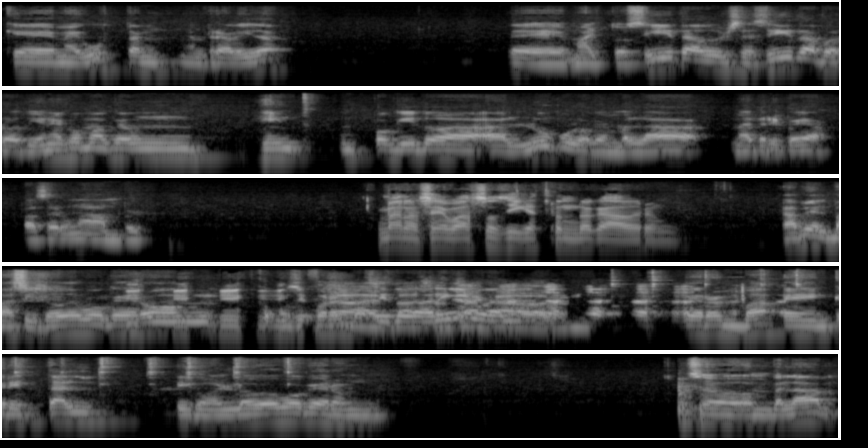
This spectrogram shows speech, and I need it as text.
que me gustan en realidad. De maltosita, dulcecita, pero tiene como que un hint un poquito al lúpulo que en verdad me tripea para hacer una amber. Bueno, ese vaso sigue estando cabrón. El vasito de boquerón, como si fuera el vasito de Aníbal, pero en, en, cristal y con el logo de boquerón. So, en verdad,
